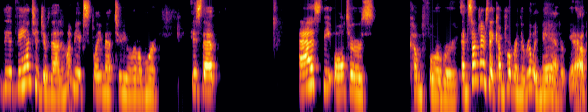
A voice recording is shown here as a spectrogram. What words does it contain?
the advantage of that, and let me explain that to you a little more, is that as the alters come forward. And sometimes they come forward and they're really mad or you know?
